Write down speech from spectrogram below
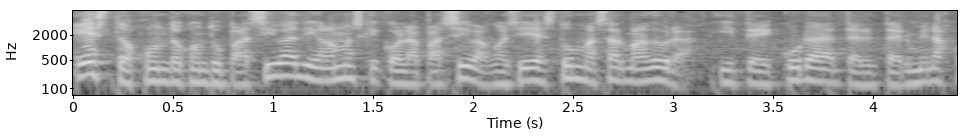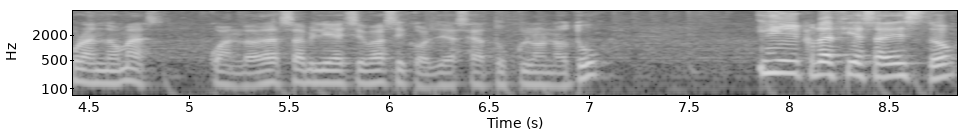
Esto junto con tu pasiva, digamos que con la pasiva consigues tú más armadura y te cura, te termina jurando más cuando das habilidades y básicos, ya sea tu clon o tú. Y gracias a esto,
